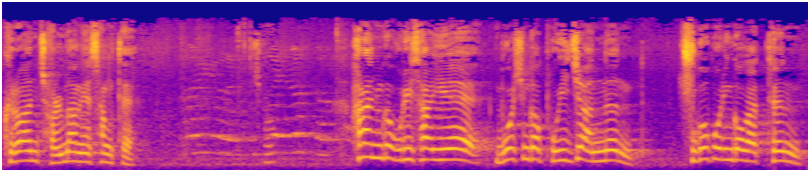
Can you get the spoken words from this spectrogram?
그러한 절망의 상태. 그렇죠? 하나님과 우리 사이에 무엇인가 보이지 않는 죽어버린 것 같은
